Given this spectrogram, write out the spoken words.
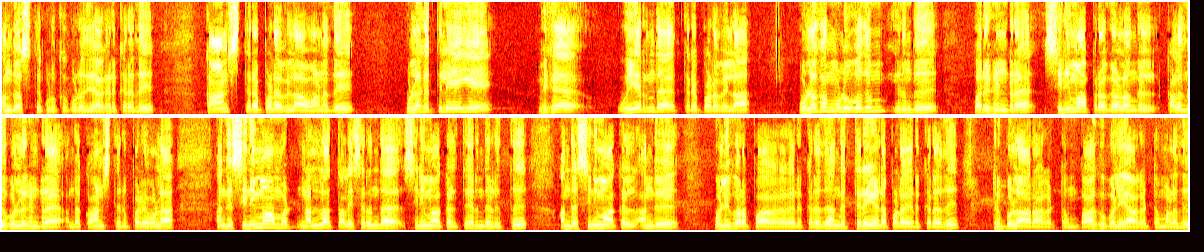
சந்தோஷத்தை கொடுக்கக்கூடியதாக இருக்கிறது. கான்ஸ் திரைப்பட விழாவானது உலகத்திலேயே மிக உயர்ந்த திரைப்பட விழா. உலகம் முழுவதும் இருந்து வருகின்ற சினிமா பிரகலங்கள் கலந்து கொள்ளுகின்ற அந்த கான்ஸ் திரைப்பட விழா. அங்கு சினிமா மட் நல்ல தலைசிறந்த சினிமாக்கள் தேர்ந்தெடுத்து அந்த சினிமாக்கள் அங்கு ஒளிபரப்பாக இருக்கிறது அங்கே திரையிடப்பட இருக்கிறது. ட்ரிபிள் ஆர் ஆகட்டும் பாகுபலி ஆகட்டும் அல்லது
